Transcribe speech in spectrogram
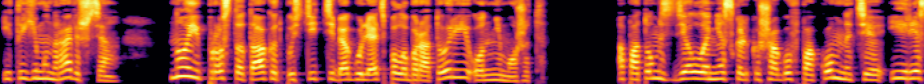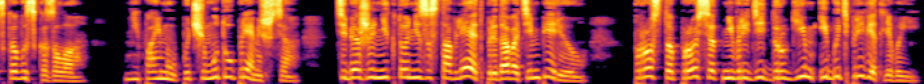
и ты ему нравишься. Но и просто так отпустить тебя гулять по лаборатории он не может. А потом сделала несколько шагов по комнате и резко высказала. «Не пойму, почему ты упрямишься? Тебя же никто не заставляет предавать империю. Просто просят не вредить другим и быть приветливой.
